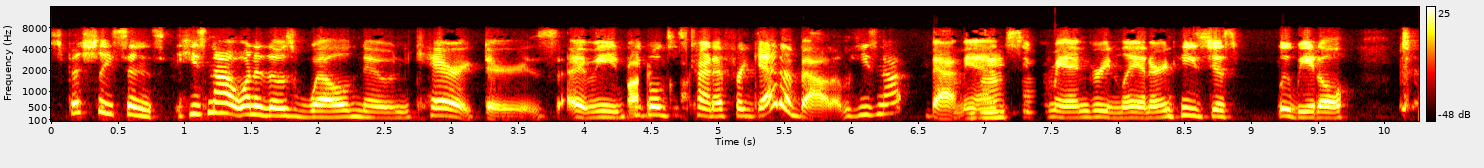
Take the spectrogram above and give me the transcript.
Especially since he's not one of those well-known characters. I mean, people just kind of forget about him. He's not Batman, mm-hmm. Superman, Green Lantern. He's just Blue Beetle.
